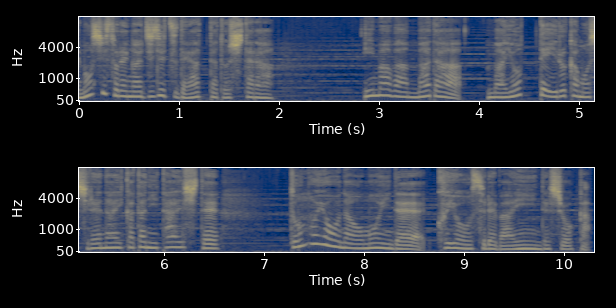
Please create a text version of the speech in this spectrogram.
もしそれが事実であったとしたら今はまだ迷っているかもしれない方に対してどのような思いで供養すればいいんでしょうか？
